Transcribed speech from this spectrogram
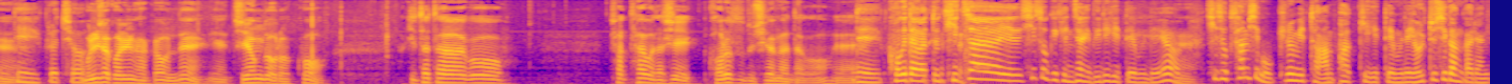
예. 네, 그렇죠. 물리적 거리는 가까운데, 예, 지형도 그렇고, 기차 타고, 차 타고 다시 걸어서 두 시간 간다고. 예. 네, 거기다가 또 기차의 시속이 굉장히 느리기 때문에요. 네. 시속 35km 안팎이기 때문에 12시간 가량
